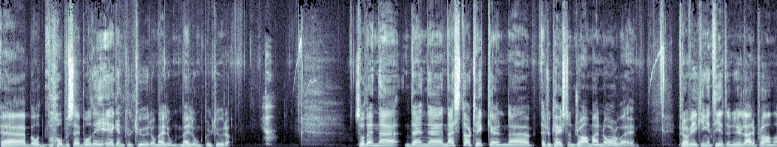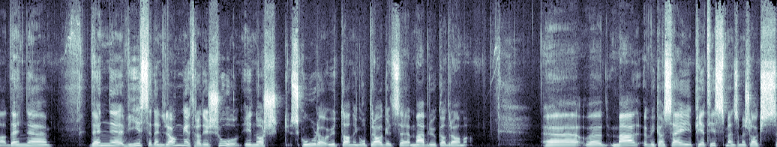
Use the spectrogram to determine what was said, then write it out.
Eh, både, i egen kultur og mellom, mellom kulturer. Så den, eh, den, eh, neste artikkelen, 'Education and Drama in Norway', fra vikingtid til nye læreplaner, den, eh, den, eh, viser den lange tradisjonen i norsk skole og utdanning og oppdragelse med bruk av drama. Uh, med vi kan si pietismen som et slags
